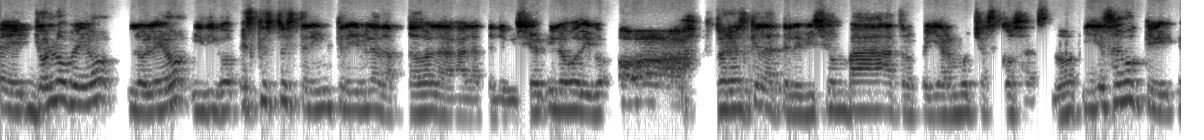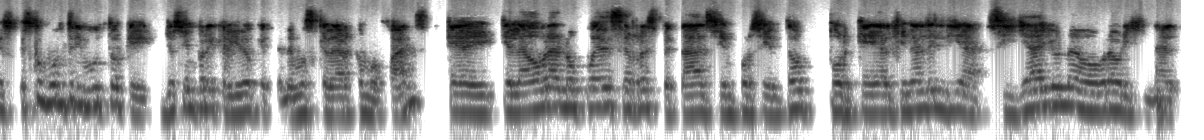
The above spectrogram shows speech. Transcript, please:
eh, yo lo veo, lo leo y digo, es que esto estaría increíble adaptado a la, televisión. Y luego digo, oh, pero es que la televisión va a atropellar muchas cosas, ¿no? Y es algo que es, como un tributo que yo siempre he creído que tenemos que dar como fans, que, que la obra no puede ser respetada al 100% porque al final del día, si ya hay una obra original,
